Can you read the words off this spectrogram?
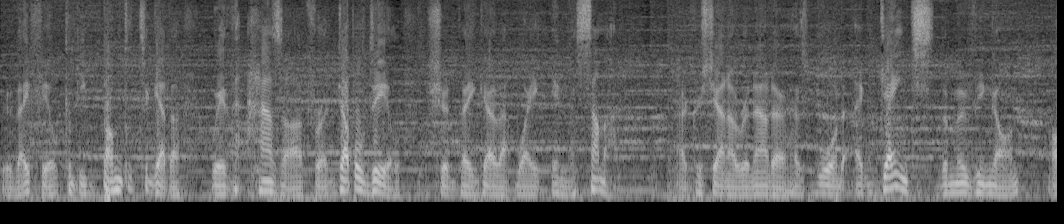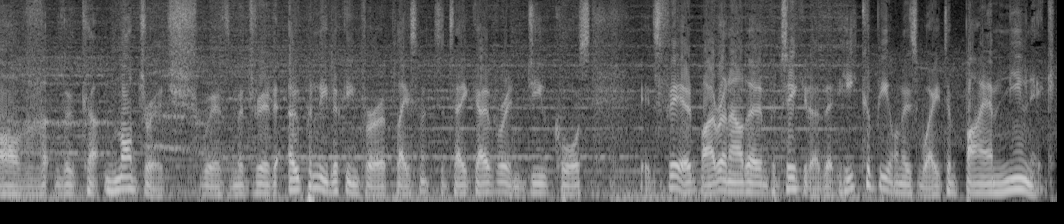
who they feel could be bundled together with Hazard for a double deal should they go that way in the summer. Uh, Cristiano Ronaldo has warned against the moving on of Luka Modric, with Madrid openly looking for a replacement to take over in due course. It's feared by Ronaldo in particular that he could be on his way to Bayern Munich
